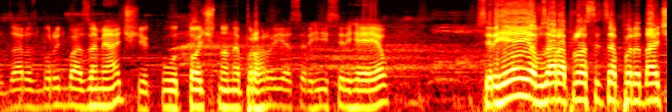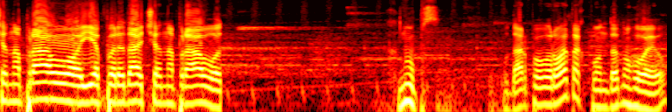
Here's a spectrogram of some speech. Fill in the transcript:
Тут зараз боротьба за м'яч, яку точно не програє Сергій Сергєєв. Сергєєв зараз проситься передача направо, є передача направо. Хнупс. Удар по воротах, понда ногою.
